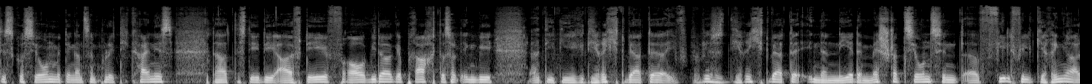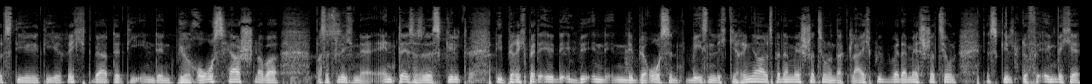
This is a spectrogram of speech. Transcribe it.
Diskussion mit den ganzen Politik-Heinis, da hat es die, die AfD-Frau wiedergebracht, dass halt irgendwie äh, die, die, die Richtwerte, wie ist es, die Richtwerte in der Nähe der Messstation sind äh, viel, viel geringer als die, die Richtwerte, die in den Büros herrschen, aber was natürlich eine Ente ist, also das gilt, die Richtwerte in, in, in den Büros sind wesentlich geringer als bei der Messstation und da gleich wie bei der Messstation. Das gilt nur für irgendwelche, äh,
